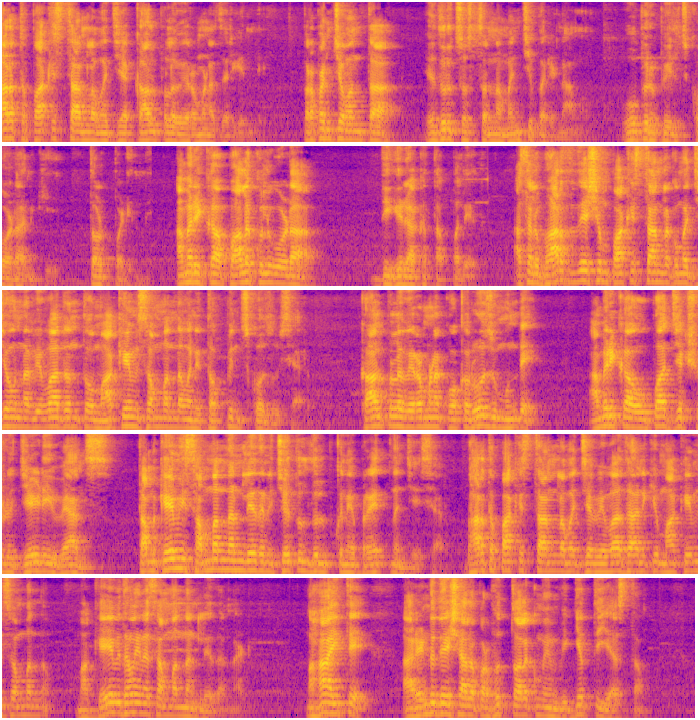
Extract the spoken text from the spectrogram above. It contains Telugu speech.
భారత పాకిస్తాన్ల మధ్య కాల్పుల విరమణ జరిగింది. ప్రపంచమంతా ఎదురుచూస్తున్న మంచి పరిణామం. ఊపిరి పీల్చుకోవడానికి తోడ్పడింది. అమెరికా పాలకులు కూడా దిగిరాక తప్పలేదు. అసలు భారతదేశం పాకిస్తాన్లకు మధ్య ఉన్న వివాదంతో మాకేం సంబంధం అని తప్పించుకో చూశారు కాల్పుల విరమణకు ఒక రోజు ముందే అమెరికా ఉపాధ్యక్షుడు జేడీ వ్యాన్స్ తమకేమీ సంబంధం లేదని చేతులు దులుపుకునే ప్రయత్నం చేశారు. భారత పాకిస్తాన్ల మధ్య వివాదానికి మాకేమి సంబంధం? మాకే విధమైన సంబంధం లేదన్నాడు. మహా అయితే ఆ రెండు దేశాల ప్రభుత్వాలకు మేము విజ్ఞప్తి చేస్తాం.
